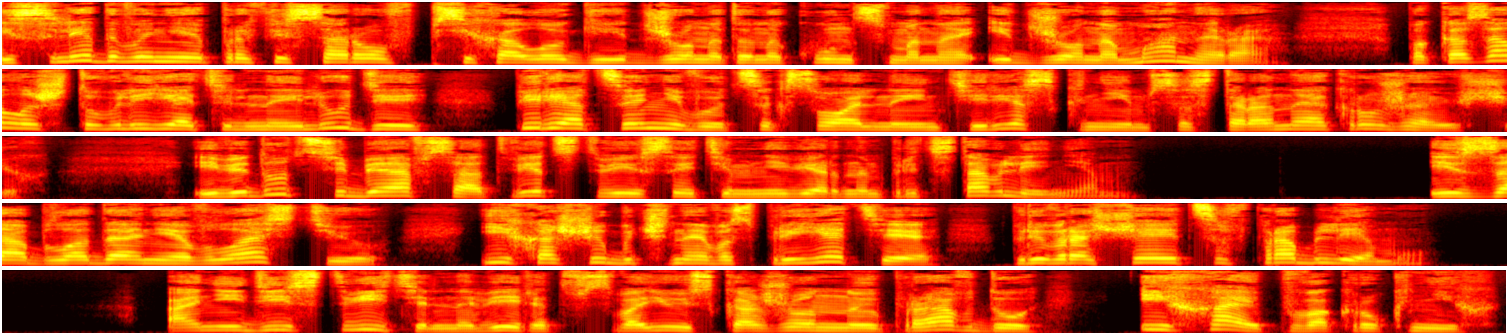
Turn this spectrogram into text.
Исследование профессоров психологии Джонатана Кунцмана и Джона Маннера показало, что влиятельные люди переоценивают сексуальный интерес к ним со стороны окружающих и ведут себя в соответствии с этим неверным представлением. Из-за обладания властью их ошибочное восприятие превращается в проблему. Они действительно верят в свою искаженную правду и хайп вокруг них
